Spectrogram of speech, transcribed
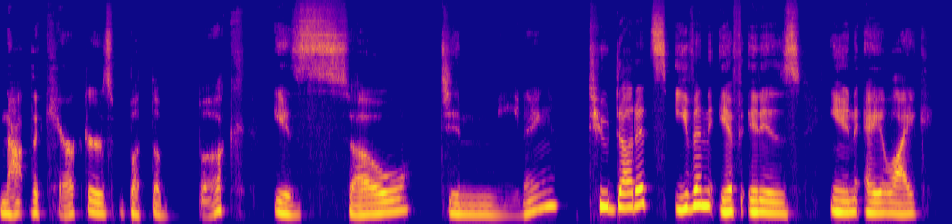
not the characters, but the book is so demeaning to Duddits, even if it is in a like,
